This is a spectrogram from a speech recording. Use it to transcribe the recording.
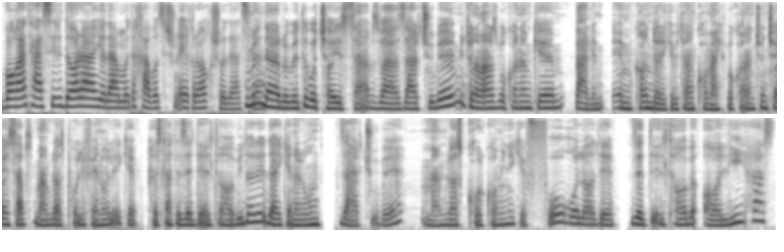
واقعا تاثیر دارن یا در مورد خواصشون اغراق شده است؟ من در رابطه با چای سبز و زرچوبه می‌تونم عرض بکنم که بله امکان داره که بتونن کمک بکنن چون چای سبز مملو از پلیفنوله که خصلت ضد التهابی داره. در کنار اون زرچوبه مملو از کرکمینه که فوق العاده ضد التهاب عالی هست.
